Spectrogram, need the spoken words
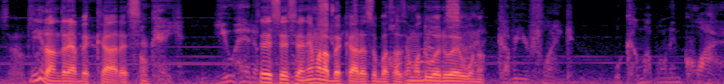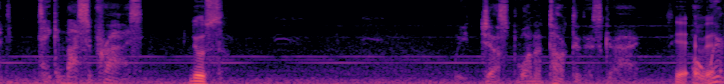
stand. Sounds Io lo andrei a beccare, sì. Okay, sì, sì, sì, andiamola a beccare su basta, siamo 2-2-1. Giusto. Sì, è vero.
